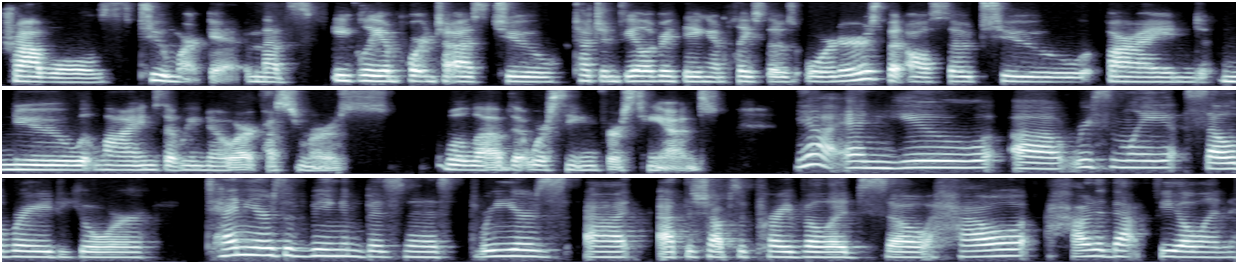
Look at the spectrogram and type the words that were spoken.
travels to market. And that's equally important to us to touch and feel everything and place those orders, but also to find new lines that we know our customers will love that we're seeing firsthand. Yeah. And you uh, recently celebrated your 10 years of being in business, three years at at the shops of Prairie Village. So how how did that feel and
